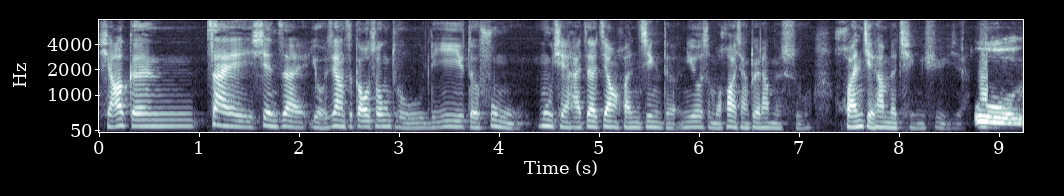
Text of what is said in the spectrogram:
想要跟在现在有这样子高冲突离异的父母，目前还在这样环境的，你有什么话想对他们说，缓解他们的情绪一下？我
